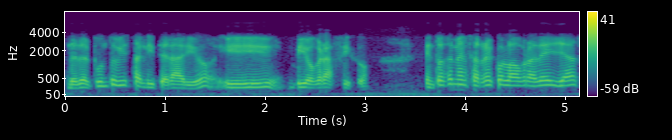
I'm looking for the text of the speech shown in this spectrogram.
desde el punto de vista literario y biográfico. Entonces me encerré con la obra de ellas,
